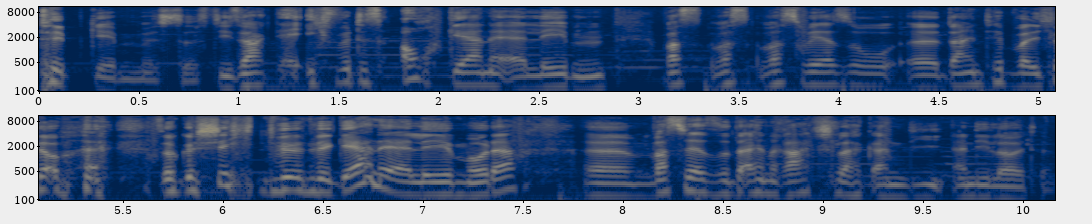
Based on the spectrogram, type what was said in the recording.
Tipp geben müsstest, die sagt, ey, ich würde es auch gerne erleben, was, was, was wäre so äh, dein Tipp? Weil ich glaube, so Geschichten würden wir gerne erleben, oder? Ähm, was wäre so dein Ratschlag an die, an die Leute?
